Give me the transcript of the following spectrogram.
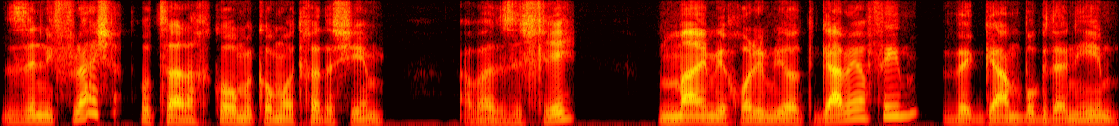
זה נפלא שאת רוצה לחקור מקומות חדשים, אבל זכרי, מים יכולים להיות גם יפים וגם בוגדניים.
